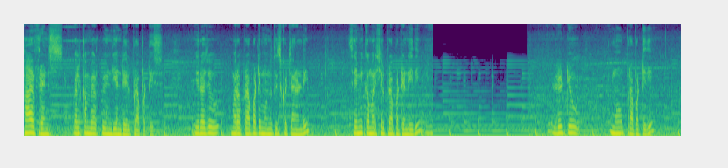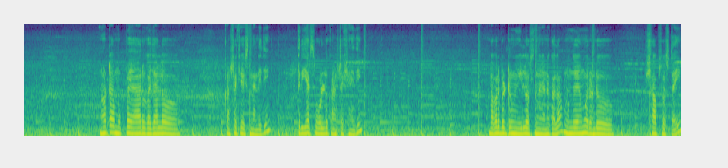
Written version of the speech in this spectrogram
Hi friends welcome back to Indian Dale properties. ఈరోజు మరో ప్రాపర్టీ ముందు తీసుకొచ్చానండి. సెమీ కమర్షియల్ ప్రాపర్టీ అండి ఇది. ఎడిటివ్ మూ ప్రాపర్టీ ఇది. నూట ముప్పై ఆరు గజాల్లో కన్స్ట్రక్ట్ చేసిందండి ఇది. త్రీ ఇయర్స్ ఓల్డ్ కన్స్ట్రక్షన్ ఇది. డబల్ బెడ్రూమ్ ఇల్లు వస్తుంది వెనకాల. ముందు ఏమో రెండు షాప్స్ వస్తాయి.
